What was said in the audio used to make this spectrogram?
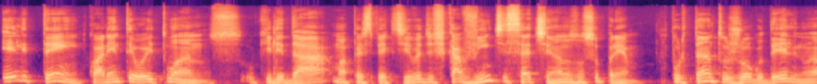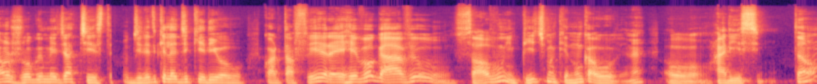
ele tem 48 anos, o que lhe dá uma perspectiva de ficar 27 anos no Supremo. Portanto, o jogo dele não é um jogo imediatista. O direito que ele adquiriu quarta-feira é irrevogável, salvo o impeachment que nunca houve, né? Ou raríssimo. Então,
